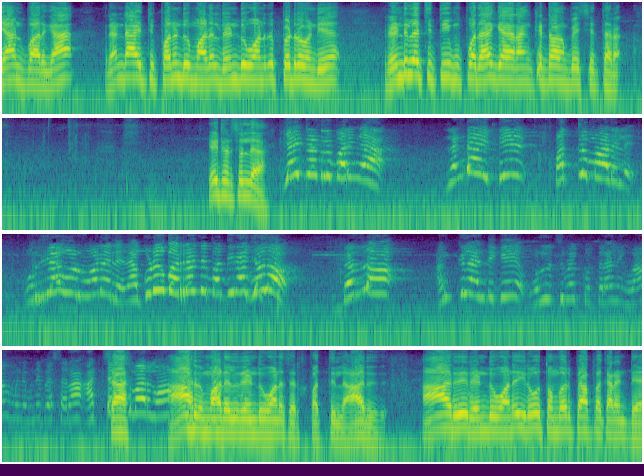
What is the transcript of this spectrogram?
யான் பாருங்க. ரெண்டாயிரத்தி பன்னெண்டு மாடல் ரெண்டு ஓனர் பெட்ரோல் வண்டி. ரெண்டு லட்சத்தி முப்பதாயிரம் கேட்குறாங்க கிட்ட வாங்க பேசி தரேன். எயிட் ஹண்ட்ரட் சொல்லு. எயிட் ஹண்ட்ரட் பாருங்க. ரெண்டாயிரத்தி பத்து மாடலு. ஒரே ஒரு ஓனர். நான் கொடுக்க ரேட்டு பாத்தீங்கன்னா ஏழா வெறும் அங்கிள் ஆண்டிக்கு ஒரு லட்சம் ரூபாய் குத்தலாம் நீங்க வாங்க முன்ன முன்னே பேசலாம். சார் அட்டகாசமா இருக்கும். ஆறு மாடல் ரெண்டு ஓனர் சார் பத்தில் ஆறு இது. ஆறு ரெண்டு ஓனர் இருபத்தொம்பது பேப்பர் கரண்ட்டு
